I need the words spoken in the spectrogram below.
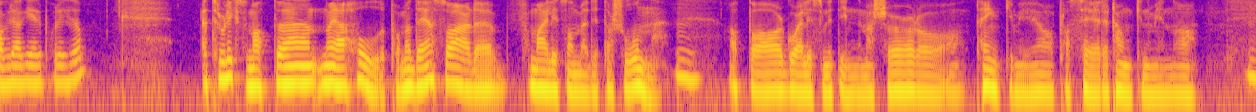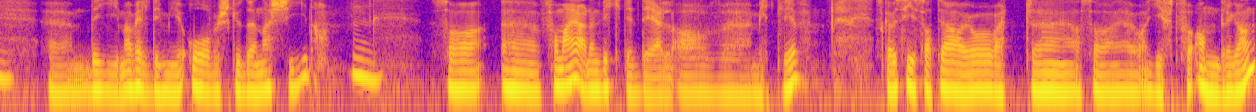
avreagere på, liksom? Jeg tror liksom at eh, når jeg holder på med det, så er det for meg litt sånn meditasjon. Mm. At da går jeg liksom litt inn i meg sjøl og tenker mye og plasserer tankene mine. Og, Mm. eh, det gir meg veldig mye overskudd og energi, da. Mm. Så eh, for meg er det en viktig del av eh, mitt liv. Det skal jo sies at jeg har jo vært eh, altså jeg var gift for andre gang.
